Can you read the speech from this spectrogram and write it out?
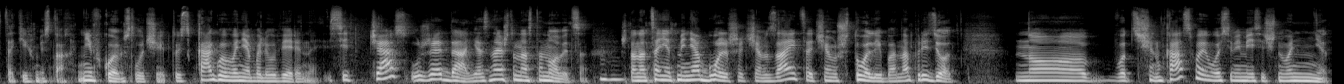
В таких местах. Ни в коем случае. То есть, как бы вы не были уверены. Сейчас уже, да, я знаю, что она остановится. Mm-hmm. Что она ценит меня больше, чем зайца, чем что-либо. Она придет. Но вот щенка своего семимесячного нет.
